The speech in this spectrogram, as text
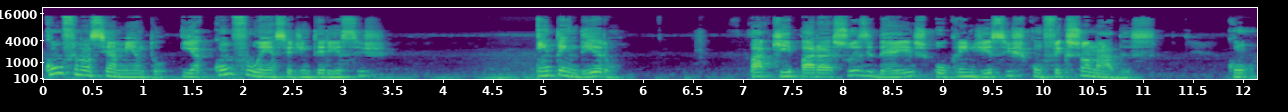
Com o financiamento e a confluência de interesses, entenderam que para suas ideias ou crendices confeccionadas com,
